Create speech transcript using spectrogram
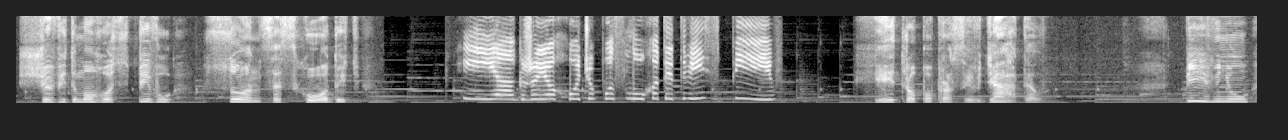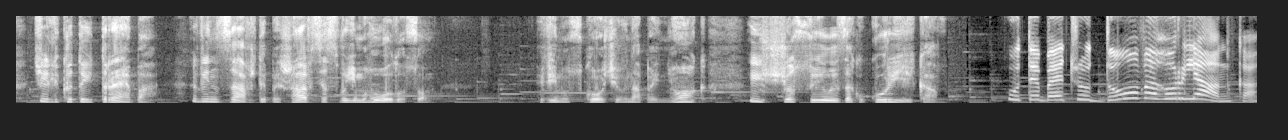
що від мого співу сонце сходить. Як же я хочу послухати твій спів. Хитро попросив дятел. Півню тільки то й треба. Він завжди пишався своїм голосом. Він ускочив на пеньок і щосили закукурікав. У тебе чудова горлянка.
